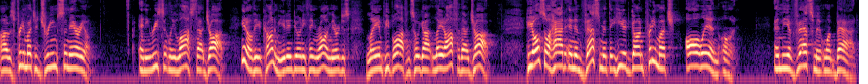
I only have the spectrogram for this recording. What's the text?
Uh, it was pretty much a dream scenario. And he recently lost that job. You know, the economy, he didn't do anything wrong. They were just laying people off. And so he got laid off of that job. He also had an investment that he had gone pretty much all in on. And the investment went bad,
